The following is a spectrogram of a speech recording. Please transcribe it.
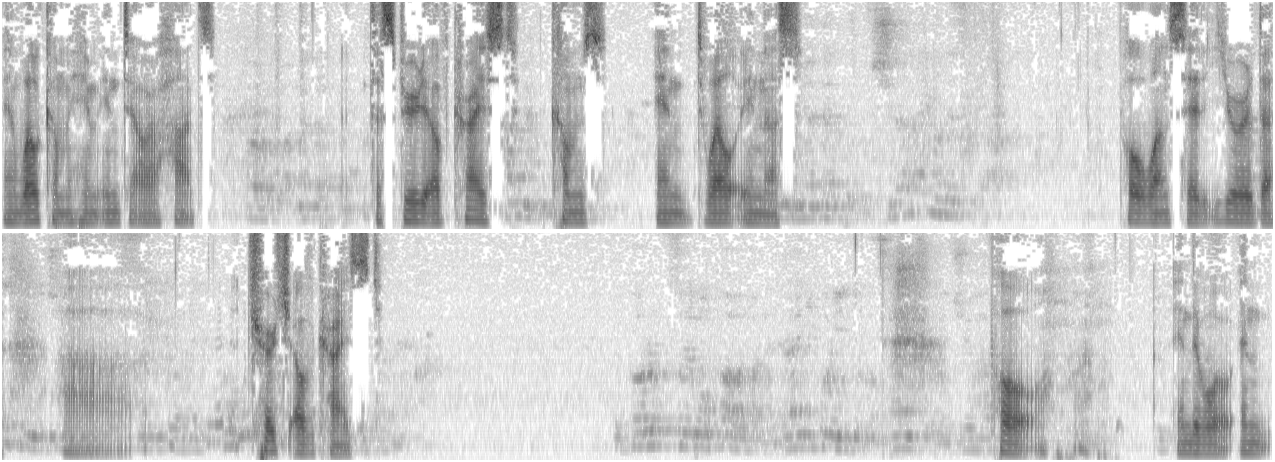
and welcome Him into our hearts, the Spirit of Christ comes and dwell in us. Paul once said, "You're the uh, Church of Christ." Paul, in the in,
